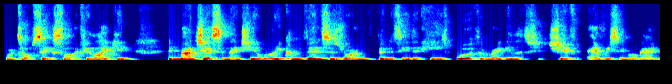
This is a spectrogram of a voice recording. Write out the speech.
or a top six slot, if you like, in, in Manchester next year, where he convinces Ryan Finnerty that he's worth a regular shift every single game?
